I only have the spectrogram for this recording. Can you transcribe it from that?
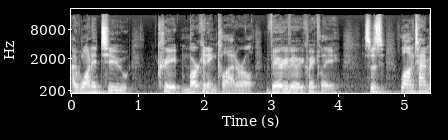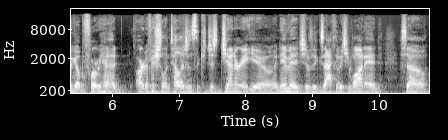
I wanted to create marketing collateral very, very quickly. This was a long time ago before we had artificial intelligence that could just generate you an image of exactly what you wanted. So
